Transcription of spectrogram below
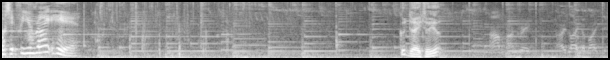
Got it for you right here. Good day to you. I'm hungry. I'd like a viking.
